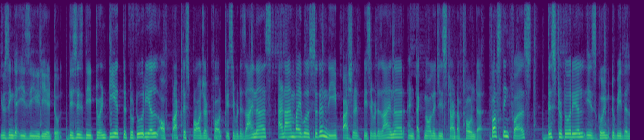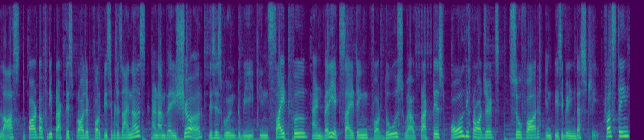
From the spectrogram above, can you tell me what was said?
using the Easy EDA tool. This is the 20th tutorial of practice project for PCB designers and I am Vaibhav Sugandhi, passionate PCB designer and technology startup founder. First thing first, this tutorial is going to be the last part of the practice project for PCB designers and I'm very sure this is going to be insightful and very exciting for those who have practiced all the projects so far in PCB industry. First thing,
